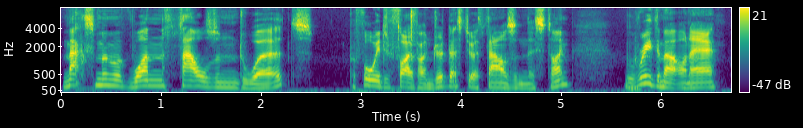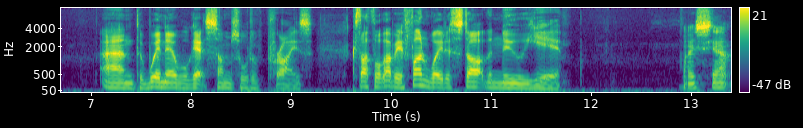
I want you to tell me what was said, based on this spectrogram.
Maximum of 1,000 words. Before we did 500, let's do 1,000 this time. We'll read them out on air, and the winner will get some sort of prize. Because I thought that'd be a fun way to start the new year. Nice, yeah.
